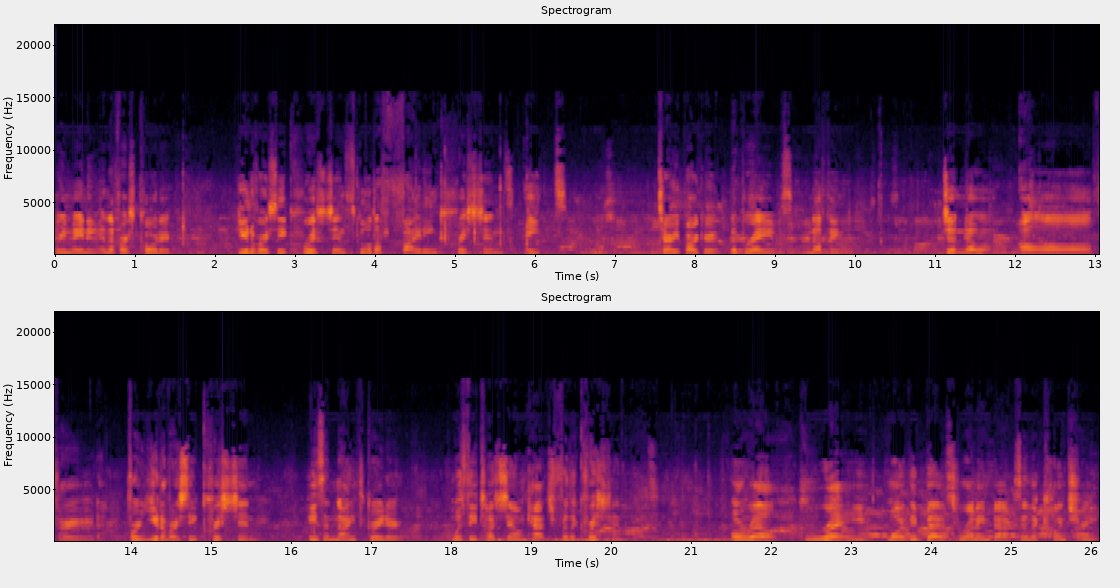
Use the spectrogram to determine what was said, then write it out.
remaining in the first quarter. University Christian School to Fighting Christians 8. Terry Parker, the Braves, nothing. Genoa Alford for University Christian. He's a ninth grader with the touchdown catch for the Christians. Orel Gray, one of the best running backs in the country.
